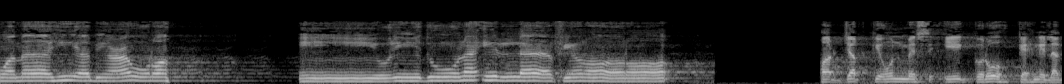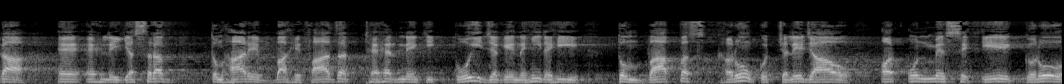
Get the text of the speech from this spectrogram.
وَمَا هِيَ بِعَوْرَةٍ اور جبکہ ان میں سے ایک گروہ کہنے لگا، اے اہل یسرب، تمہارے باحفاظت ٹھہرنے کی کوئی جگہ نہیں رہی، تم واپس گھروں کو چلے جاؤ۔ اور ان میں سے ایک گروہ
